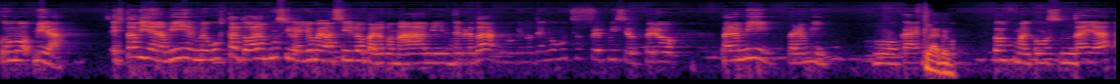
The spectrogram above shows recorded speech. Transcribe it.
Como, mira, está bien, a mí me gusta toda la música, yo me vacilo para Paloma Mami, de verdad, como que no tengo muchos prejuicios, pero para mí, para mí, como claro. como como Sundaya,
